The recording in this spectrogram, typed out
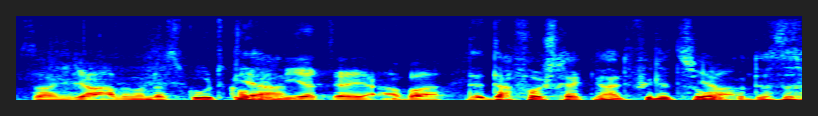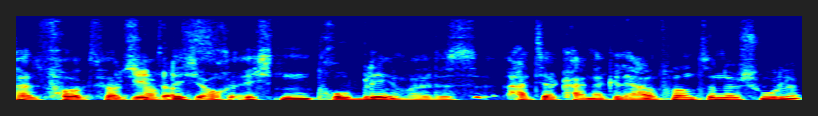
sagen, ja, wenn man das gut kombiniert, ja, ja, aber. Davor schrecken halt viele zurück. Und das ist halt volkswirtschaftlich auch echt ein Problem, weil das hat ja keiner gelernt von uns in der Schule.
